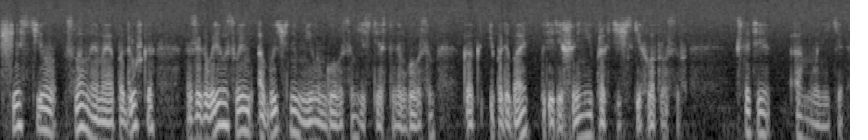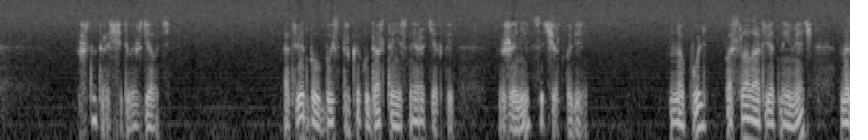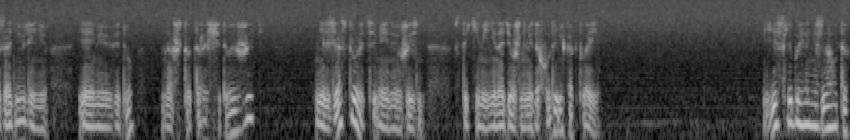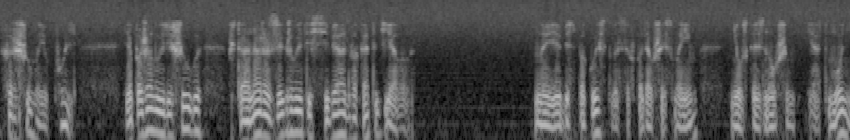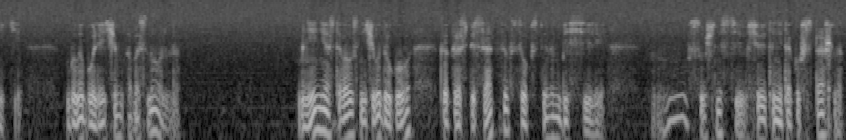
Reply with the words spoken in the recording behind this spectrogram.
К счастью, славная моя подружка заговорила своим обычным милым голосом, естественным голосом, как и подобает при решении практических вопросов. Кстати, о Монике. Что ты рассчитываешь делать? Ответ был быстр, как удар теннисной ракеткой. Жениться, черт побери. Но Поль послала ответный мяч на заднюю линию. Я имею в виду, на что ты рассчитываешь жить. Нельзя строить семейную жизнь с такими ненадежными доходами, как твои. Если бы я не знал так хорошо мою Поль, я, пожалуй, решил бы, что она разыгрывает из себя адвоката дьявола. Но ее беспокойство, совпадавшее с моим, не ускользнувшим и от Моники, было более чем обоснованно. Мне не оставалось ничего другого, как расписаться в собственном бессилии. Ну, в сущности, все это не так уж страшно.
